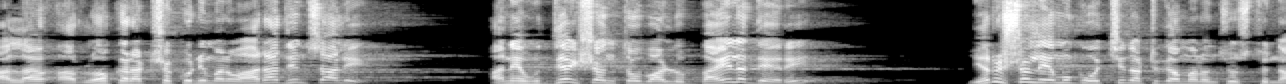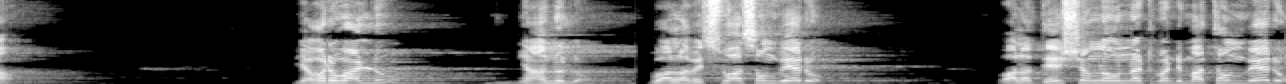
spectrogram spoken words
ఆ లో- ఆ లోకరక్షకుడిని మనం ఆరాధించాలి అనే ఉద్దేశంతో వాళ్ళు బయలుదేరి ఎరుషలేముకు వచ్చినట్టుగా మనం చూస్తున్నాం. ఎవరు వాళ్ళు? జ్ఞానులు. వాళ్ళ విశ్వాసం వేరు. వాళ్ళ దేశంలో ఉన్నటువంటి మతం వేరు.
